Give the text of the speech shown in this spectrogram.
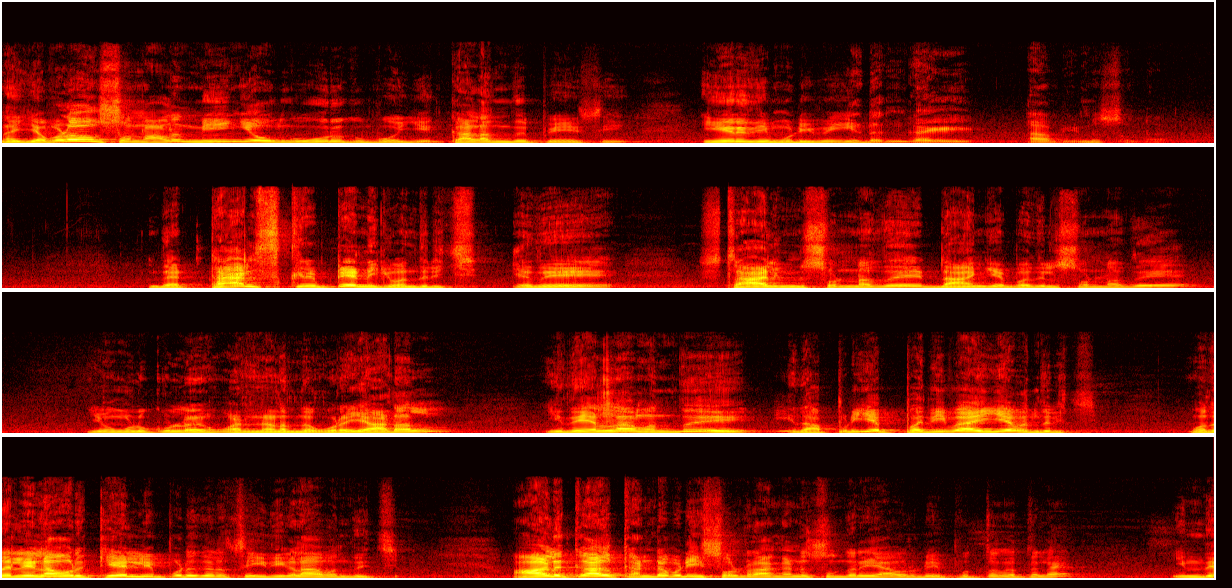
நான் எவ்வளோ சொன்னாலும் நீங்கள் உங்கள் ஊருக்கு போய் கலந்து பேசி இறுதி முடிவு எடுங்கள் அப்படின்னு சொல்கிறார் இந்த டிரான்ஸ்கிரிப்டே இன்றைக்கி வந்துடுச்சு எது? ஸ்டாலின் சொன்னது டாங்கே பதில் சொன்னது இவங்களுக்குள்ள நடந்த உரையாடல் இதையெல்லாம் வந்து இது அப்படியே பதிவாகியே வந்துடுச்சு முதலெல்லாம் ஒரு கேள்விப்படுகிற செய்திகளாக வந்துச்சு. ஆளுக்கால் கண்டபடி சொல்கிறாங்கன்னு சுந்தரையா அவருடைய புத்தகத்தில் இந்த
